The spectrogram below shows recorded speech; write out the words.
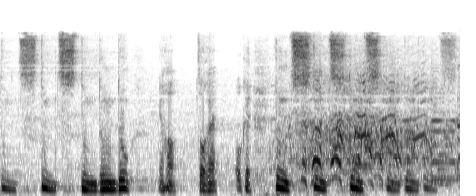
咚哧咚哧咚咚咚。你好，走开。OK，咚哧咚哧咚哧咚咚咚哧。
